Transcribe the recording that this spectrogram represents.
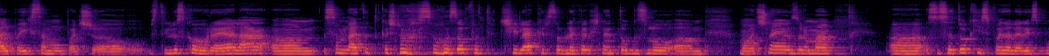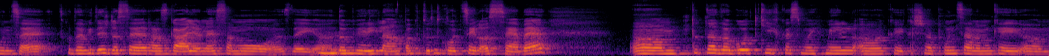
ali pa jih samo pač uh, stilsko urejala, um, sem naj tudi kakšno sozo potočila, ker so bile kakšne tako zelo um, močne. Oziroma, uh, so se toliko izpovedali res punce. Tako da vidiš, da se razgaljajo ne samo zdaj, uh, mm -hmm. do perila, ampak tudi kot celo sebe. Um, tudi na dogodkih, ki smo jih imeli, uh, ki je kakšna punca nam kaj um,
